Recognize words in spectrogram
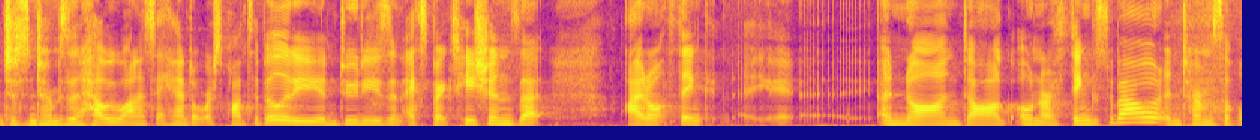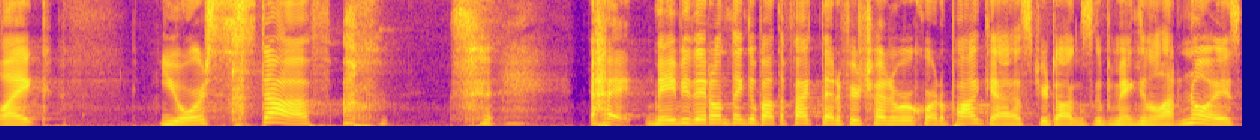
just in terms of how we wanted to handle responsibility and duties and expectations that I don't think a non dog owner thinks about in terms of like your stuff. maybe they don't think about the fact that if you're trying to record a podcast, your dog's gonna be making a lot of noise.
